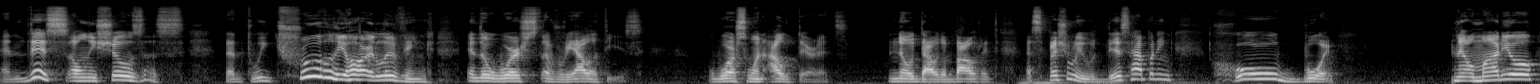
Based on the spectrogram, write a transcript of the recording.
and this only shows us that we truly are living in the worst of realities. Worst one out there, it's no doubt about it. Especially with this happening, oh boy. Now, Mario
